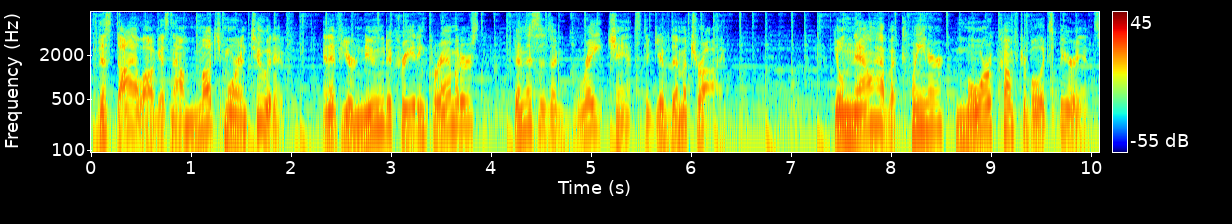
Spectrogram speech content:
This dialog is now much more intuitive, and if you're new to creating parameters, then this is a great chance to give them a try. You'll now have a cleaner, more comfortable experience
